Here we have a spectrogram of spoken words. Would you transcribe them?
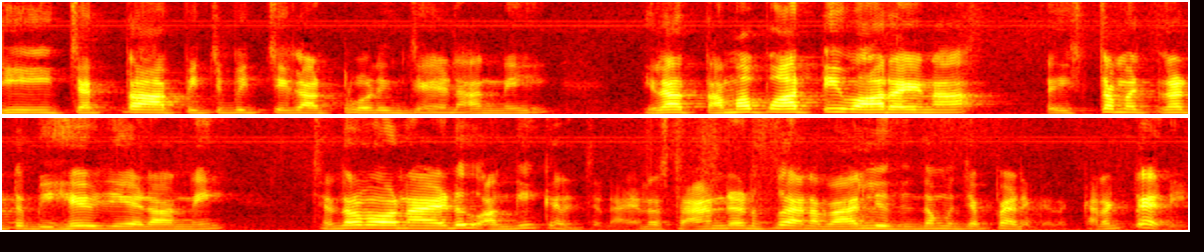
ఈ చెత్త పిచ్చి పిచ్చిగా ట్రోలింగ్ చేయడాన్ని ఇలా తమ పార్టీ వారైనా ఇష్టం వచ్చినట్టు బిహేవ్ చేయడాన్ని చంద్రబాబు నాయుడు అంగీకరించాడు. ఆయన స్టాండర్డ్స్ ఆయన వాల్యూస్ ఇంతకుముందు చెప్పాడు కదా. కరెక్టే అది?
